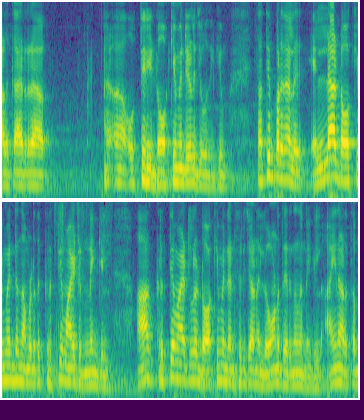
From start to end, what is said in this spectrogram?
ആൾക്കാരുടെ ഒത്തിരി ഡോക്യുമെന്റുകൾ ചോദിക്കും. സത്യം പറഞ്ഞാൽ എല്ലാ ഡോക്യുമെന്റും നമ്മുടെ അടുത്ത് കൃത്യമായിട്ടുണ്ടെങ്കിൽ ആ കൃത്യമായിട്ടുള്ള ഡോക്യുമെന്റ് അനുസരിച്ചാണ് ലോൺ തരുന്നതെന്നുണ്ടെങ്കിൽ അതിനർത്ഥം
